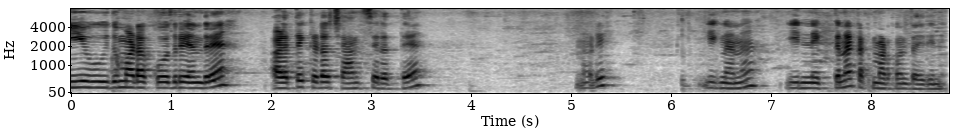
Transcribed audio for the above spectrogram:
ನೀವು ಇದು ಮಾಡೋಕ್ಕೆ ಹೋದ್ರಿ ಅಂದರೆ ಅಳತೆ ಕೆಡೋ ಚಾನ್ಸ್ ಇರುತ್ತೆ. ನೋಡಿ, ಈಗ ನಾನು ಈ ನೆಕ್ಕನ್ನ ಕಟ್ ಮಾಡ್ಕೊತಾ ಇದ್ದೀನಿ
